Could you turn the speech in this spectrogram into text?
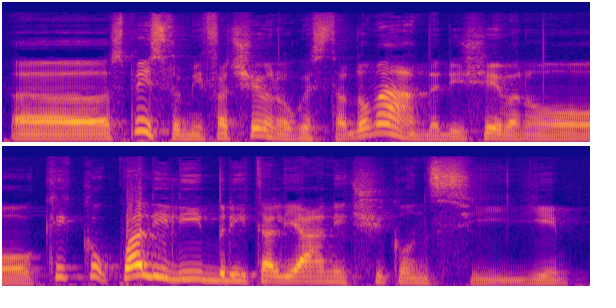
Uh, spesso mi facevano questa domanda, dicevano che, quali libri italiani ci consigli?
